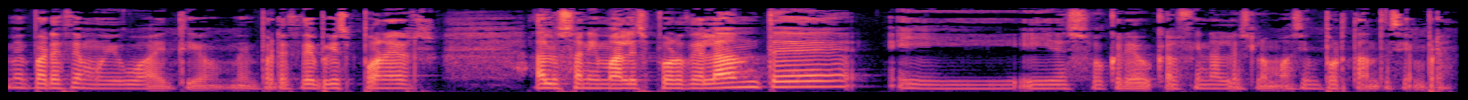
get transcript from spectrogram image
me parece muy guay, tío. Me parece que es poner a los animales por delante y, y eso creo que al final es lo más importante siempre.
